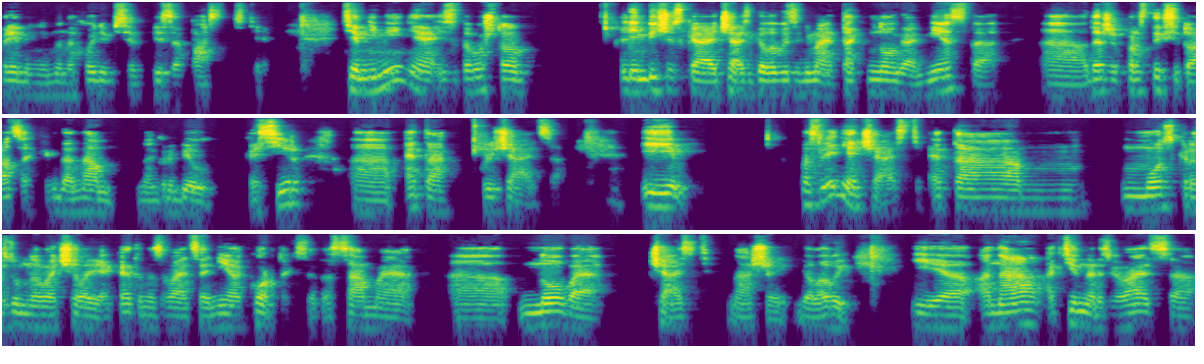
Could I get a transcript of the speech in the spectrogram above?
времени мы находимся в безопасности. Тем не менее, из-за того, что лимбическая часть головы занимает так много места, э, даже в простых ситуациях, когда нам нагрубил кассир, э, это включается. И последняя часть — это мозг разумного человека. Это называется неокортекс. Это самая э, новая часть нашей головы. И э, она активно развивается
